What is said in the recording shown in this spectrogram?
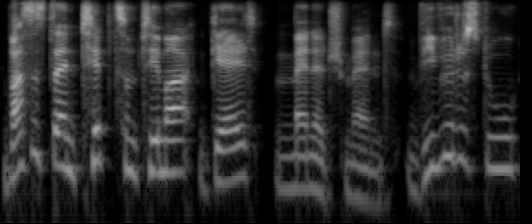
Was ist dein Tipp zum Thema Geldmanagement? Wie würdest du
